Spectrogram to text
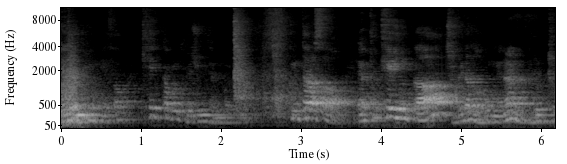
얘를 이용해서 k 값을 구해주면 되는 거지. 그럼 따라서 fk니까 저기다 넣어보면은 루트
